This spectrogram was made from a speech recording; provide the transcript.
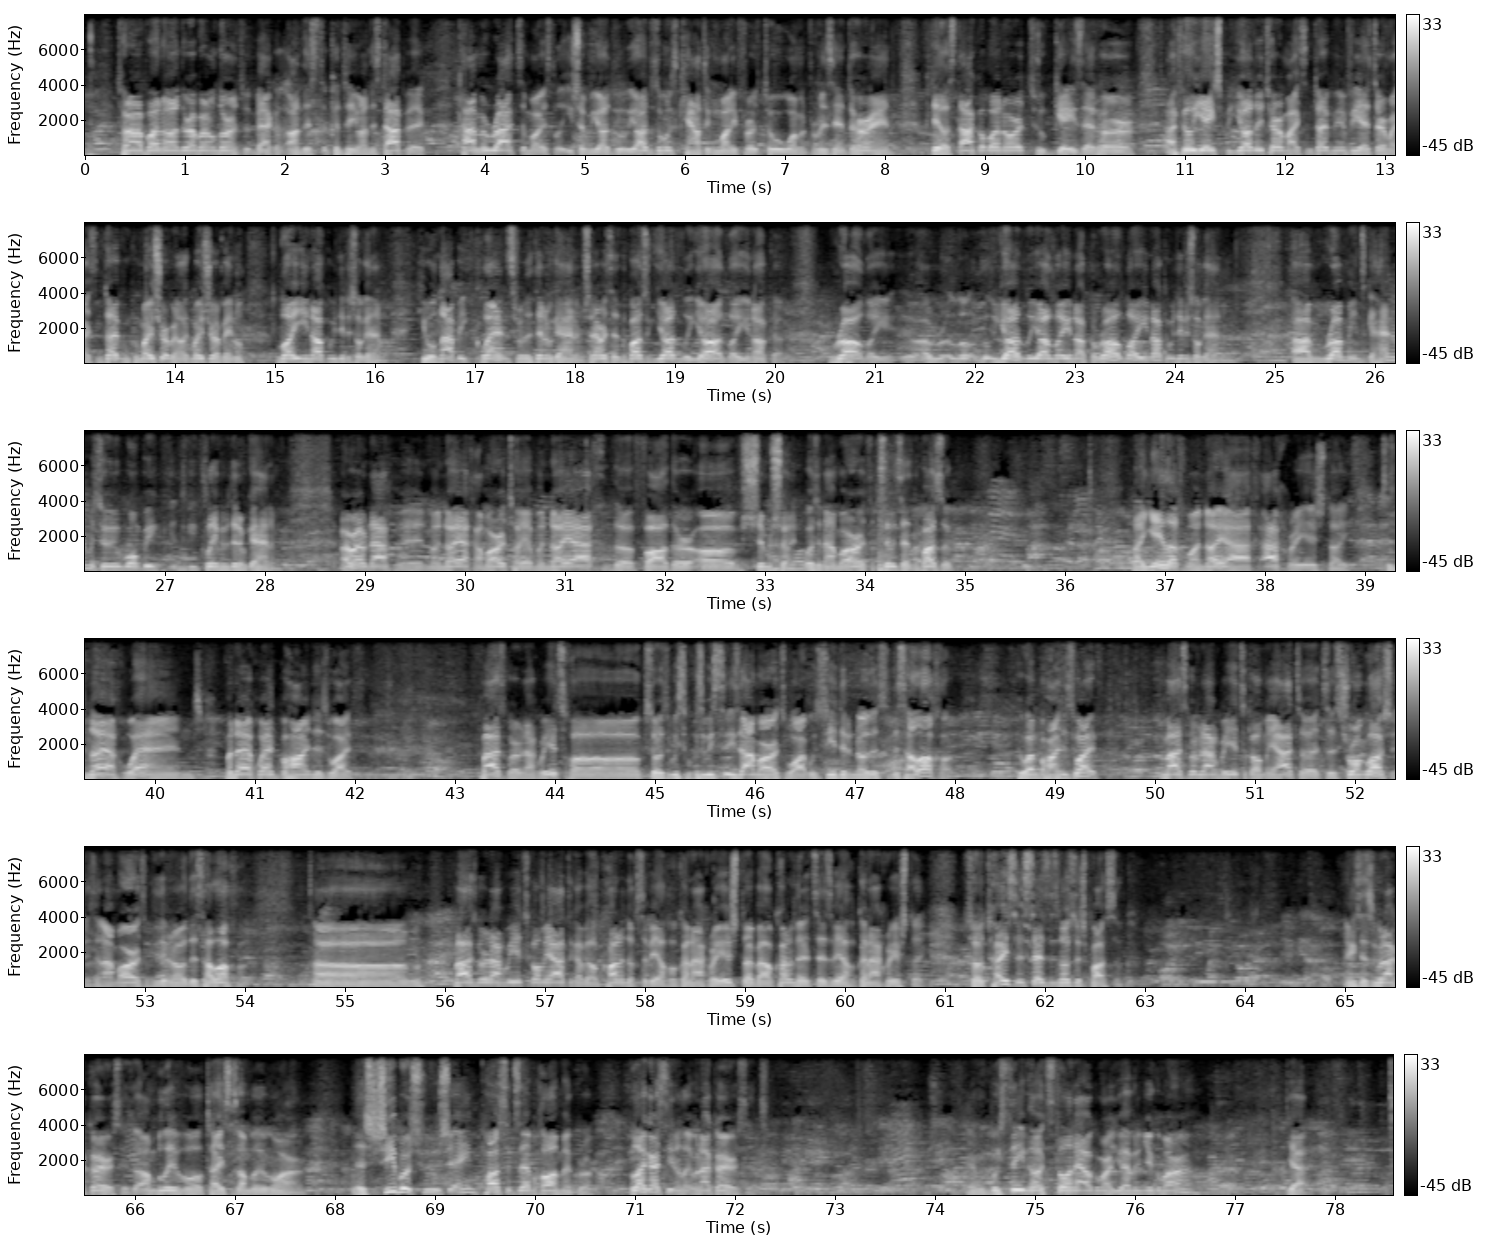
Tarabana and the Rabbanah learns back on this to continue on this topic. Someone's counting money for to a woman from his hand to her hand. To gaze at her. I feel yesh but yadu termaisim even if he has termaisim Rabbeinu like Moshe Rabbeinu lo yinaka we did. He will not be cleansed from the din of Gehenim. She never said the pasuk yad li lo yinaka ra lo uh, yad li lo yinaka ra lo yinaka we did. Um, Ra means Gehenim, so it won't be clean from the din of Gehenim. Rav Nachman, Manoach Amar Toya, Manoach, the father of Shimshon, was an Amar. The says in the pasuk. Vayelach Manoach Achrei Ishtai. Says Noach went, Manoach went behind his wife. So it's because we see he's Amar, it's why because he didn't know this this halacha. He went behind his wife. It's a strong lashon. It's an Amar, so he didn't know this halacha. Um, it says. So Taisa says there's no such pasuk. And he says, we're not Gairis. It's unbelievable. Tais is unbelievable. There's Shibush who she'ain pasuk zeb mikra. Like I seen it, we're not Gairis. It. And we still, even though it's still in our Gemara, you have it in your Gemara? Yeah.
